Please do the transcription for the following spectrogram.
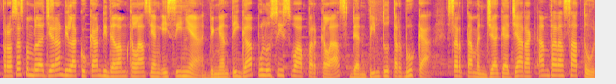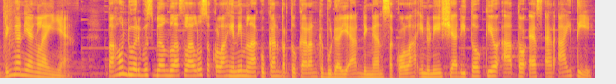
Proses pembelajaran dilakukan di dalam kelas yang isinya dengan 30 siswa per kelas dan pintu terbuka serta menjaga jarak antara satu dengan yang lainnya. Tahun 2019 lalu sekolah ini melakukan pertukaran kebudayaan dengan Sekolah Indonesia di Tokyo atau SRIT.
